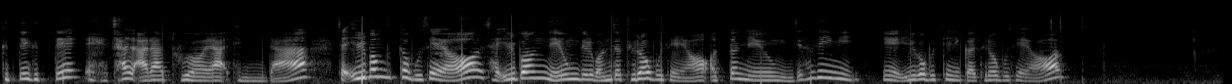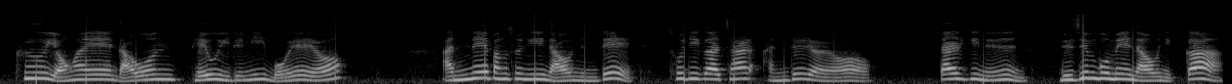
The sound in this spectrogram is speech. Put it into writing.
그때 그때 예, 잘 알아두어야 됩니다. 자, 1번부터 보세요. 자, 1번 내용들을 먼저 들어보세요. 어떤 내용인지 선생님이 예, 읽어볼 테니까 들어보세요. 그 영화에 나온 배우 이름이 뭐예요? 안내 방송이 나오는데 소리가 잘 안 들려요. 딸기는 늦은 봄에 나오니까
